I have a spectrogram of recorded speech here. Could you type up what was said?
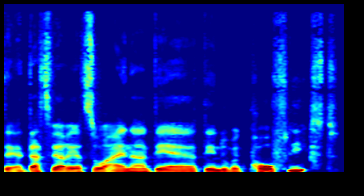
der, das wäre jetzt so einer, der, den du mit Poe fliegst,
